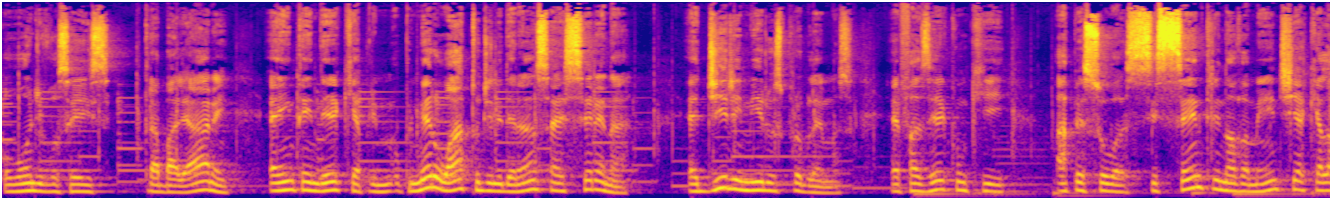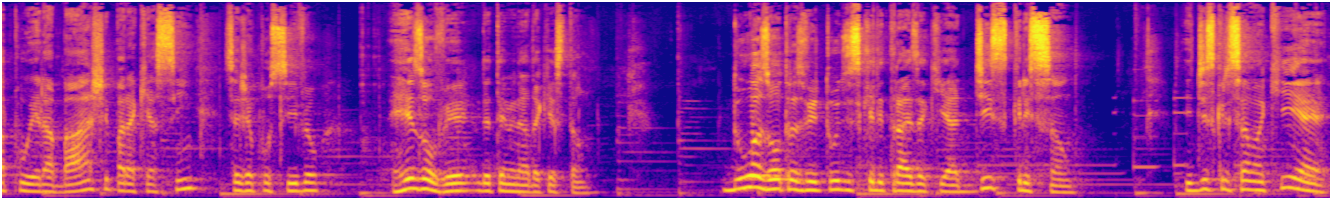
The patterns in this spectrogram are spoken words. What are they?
ou onde vocês trabalharem, é entender que prim o primeiro ato de liderança é serenar, é dirimir os problemas, é fazer com que a pessoa se centre novamente e aquela poeira baixe para que assim seja possível resolver determinada questão. Duas outras virtudes que ele traz aqui, a discrição. E discrição aqui é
